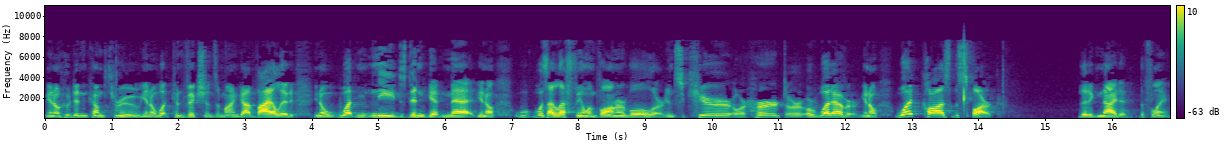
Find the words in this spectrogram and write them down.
You know, who didn't come through? You know, what convictions of mine got violated? You know, what needs didn't get met? You know, was I left feeling vulnerable or insecure or hurt or, or whatever? You know, what caused the spark that ignited the flame?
